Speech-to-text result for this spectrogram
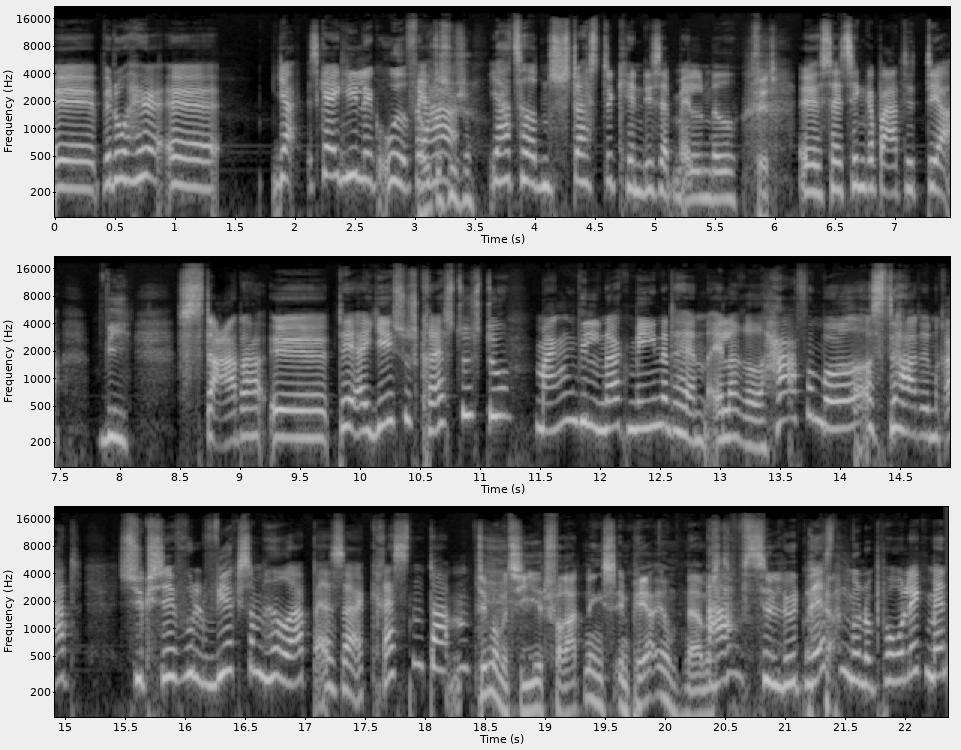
Øh, vil du høre... Øh, jeg skal ikke lige lægge ud, for Jo, jeg, har, jeg. jeg har taget den største kendis af dem alle med. Fedt. Øh, så jeg tænker bare, det er der, vi starter. Øh, det er Jesus Kristus, du. Mange ville nok mene, at han allerede har formået at starte en ret succesfuld virksomhed op, altså kristendommen. Det må man sige. Et forretningsimperium nærmest. Absolut, næsten monopol, ikke? Men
